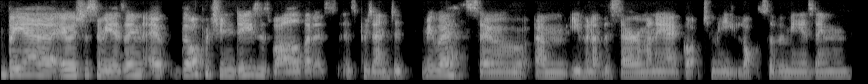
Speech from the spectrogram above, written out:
but yeah, it was just amazing. It, the opportunities as well that it's, it's presented me with. So um, even at the ceremony, I got to meet lots of amazing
